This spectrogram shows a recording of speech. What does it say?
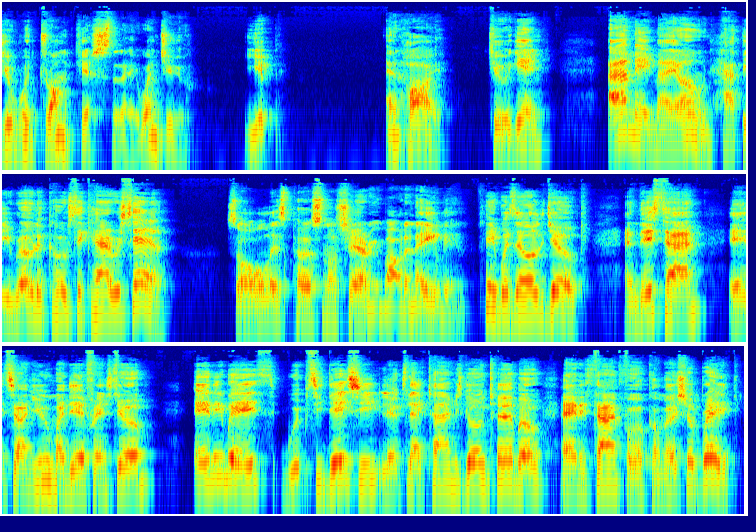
You were drunk yesterday, weren't you? Yep. And high. True again. I made my own happy roller coaster carousel. So all this personal sharing about an alien. It was all a joke. And this time, it's on you, my dear friend Storm. Anyways, whoopsie daisy, looks like time is going turbo, and it's time for a commercial break.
